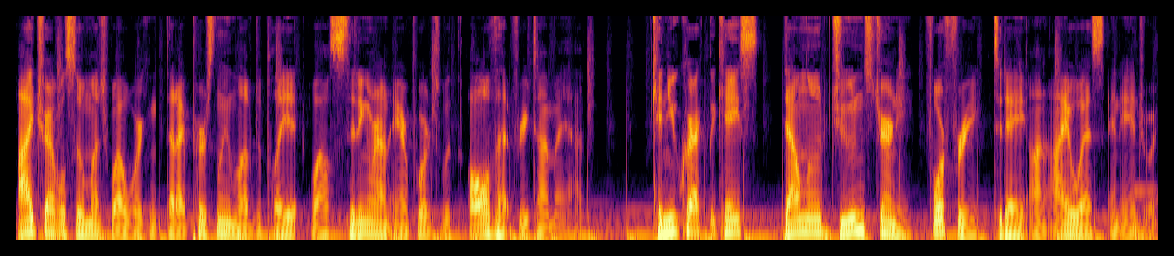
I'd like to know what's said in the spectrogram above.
I travel so much while working that I personally love to play it while sitting around airports with all that free time I have. Can you crack the case? Download June's Journey for free today on iOS and Android.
